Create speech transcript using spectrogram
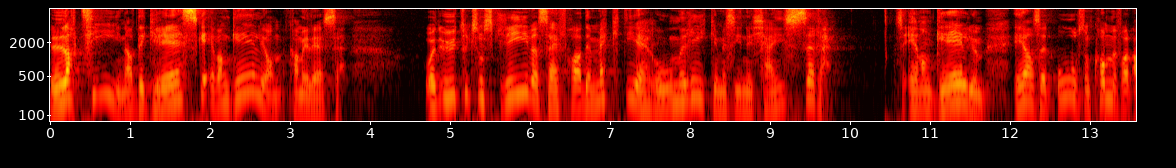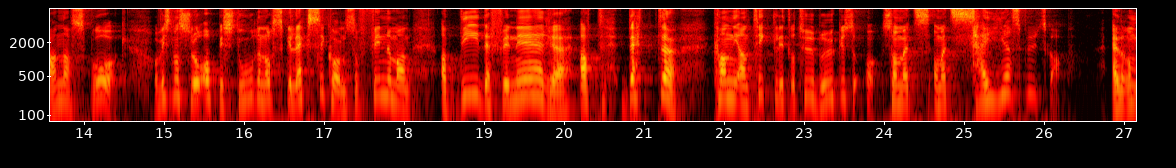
latin, av det greske evangelion, kan vi lese. Og et uttrykk som skriver seg fra det mektige Romerriket med sine keisere. Så Evangelium er altså et ord som kommer fra et annet språk. Og Hvis man slår opp i Store norske leksikon, så finner man at de definerer at dette kan i antikk litteratur brukes som et, om et seiersbudskap. Eller om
